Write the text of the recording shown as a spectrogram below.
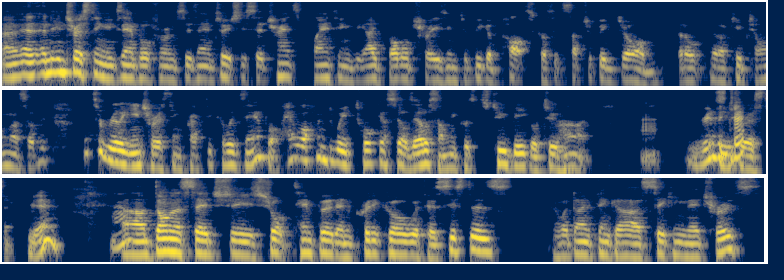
Uh, and an interesting example from Suzanne too. She said transplanting the eight bottle trees into bigger pots because it's such a big job that, i that I keep telling myself. That's a really interesting practical example. How often do we talk ourselves out of something because it's too big or too hard? Ah, really interesting. Yeah. Ah. Uh, Donna said she's short tempered and critical with her sisters who I don't think are seeking their truths.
